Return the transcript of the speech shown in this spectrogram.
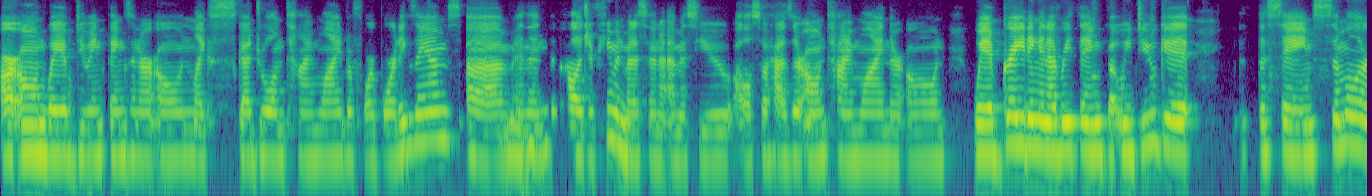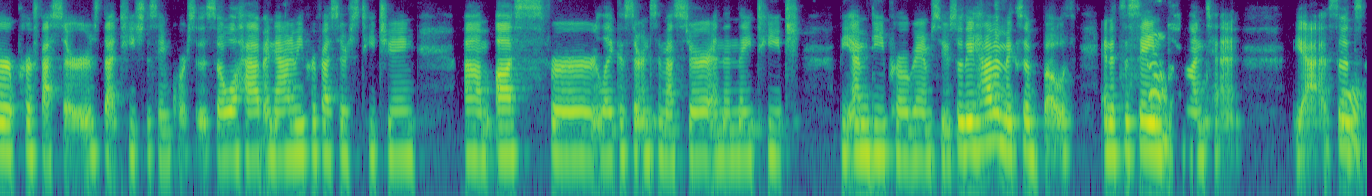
our own way of doing things in our own like schedule and timeline before board exams. Um, mm-hmm. And then the College of Human Medicine at MSU also has their own timeline, their own way of grading and everything. But we do get the same similar professors that teach the same courses. So we'll have anatomy professors teaching um, us for like a certain semester, and then they teach the MD programs too. So they have a mix of both, and it's the same oh. content. Yeah. So cool.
